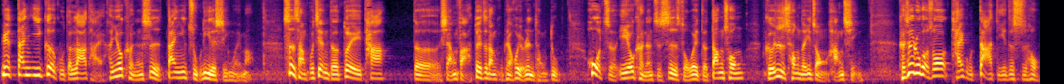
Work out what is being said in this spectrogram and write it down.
因为单一个股的拉抬很有可能是单一主力的行为嘛，市场不见得对它。的想法对这档股票会有认同度，或者也有可能只是所谓的当冲、隔日冲的一种行情。可是如果说台股大跌的时候，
